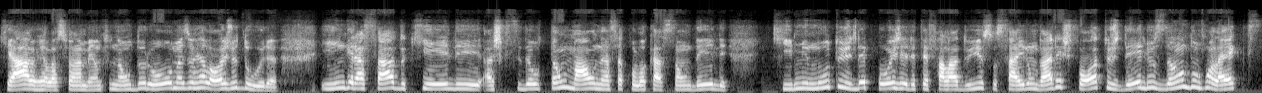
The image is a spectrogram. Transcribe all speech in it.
que ah, o relacionamento não durou, mas o relógio dura. E engraçado que ele, acho que se deu tão mal nessa colocação dele, que minutos depois de ele ter falado isso, saíram várias fotos dele usando um Rolex.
